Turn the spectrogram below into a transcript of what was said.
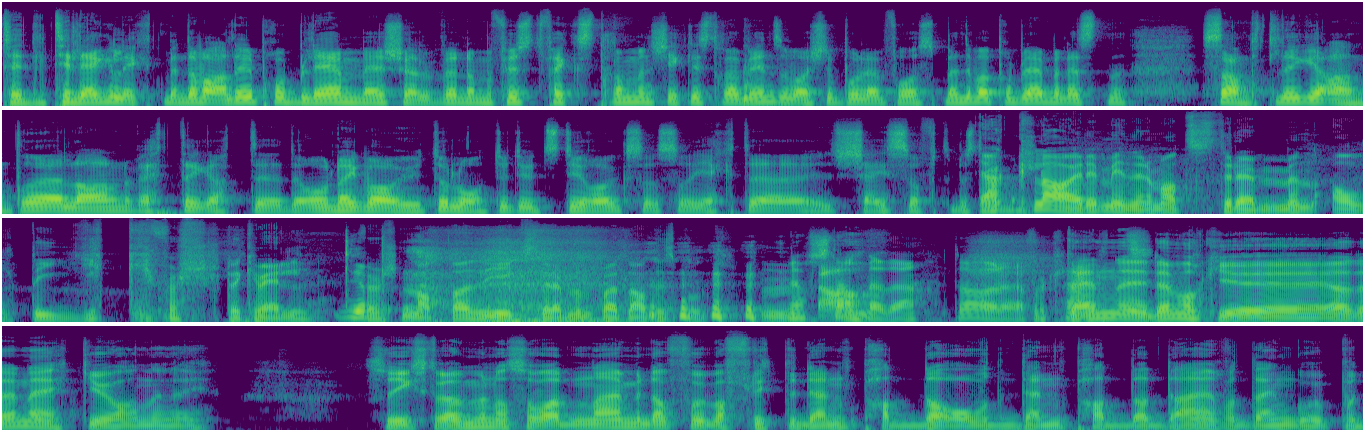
til, tilgjengelig. Men det var aldri et problem med selve Når vi først fikk strømmen skikkelig strøm inn, så var det ikke et problem for oss. Men det var et problem med nesten samtlige andre land, vet jeg. at det, Og når jeg var ute og lånte ut utstyr òg, så, så gikk det skeis ofte med strømmen. Jeg har klare minner om at strømmen alltid gikk første kvelden. Yep. Første natta så gikk strømmen på et eller annet tidspunkt. Mm. Ja, stemmer det. Da har jeg Den, den var ikke Ja, den er ikke uvanlig, nei. Så gikk strømmen, og så var det Nei, men da får vi bare flytte den padda over til den padda der, for den går jo på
